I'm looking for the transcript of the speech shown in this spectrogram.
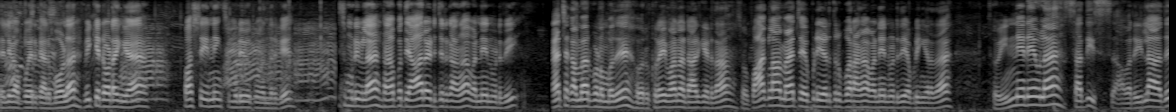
தெளிவாக போயிருக்காரு பவுலர் விக்கெட்டோட இங்கே ஃபர்ஸ்ட் இன்னிங்ஸ் முடிவுக்கு வந்திருக்கு. இன்னிங்ஸ் முடிவில் நாற்பத்தி ஆறு அடிச்சிருக்காங்க வன்னியன் விடுதி. மேட்சை கம்பேர் பண்ணும்போது ஒரு குறைவான டார்கெட் தான். ஸோ பார்க்கலாம் மேட்சை எப்படி எடுத்துகிட்டு போகிறாங்க வன்னியன் விடுதி அப்படிங்கிறத ஸோ இன்னிடேவில் சதீஷ் அவர் இல்லாது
